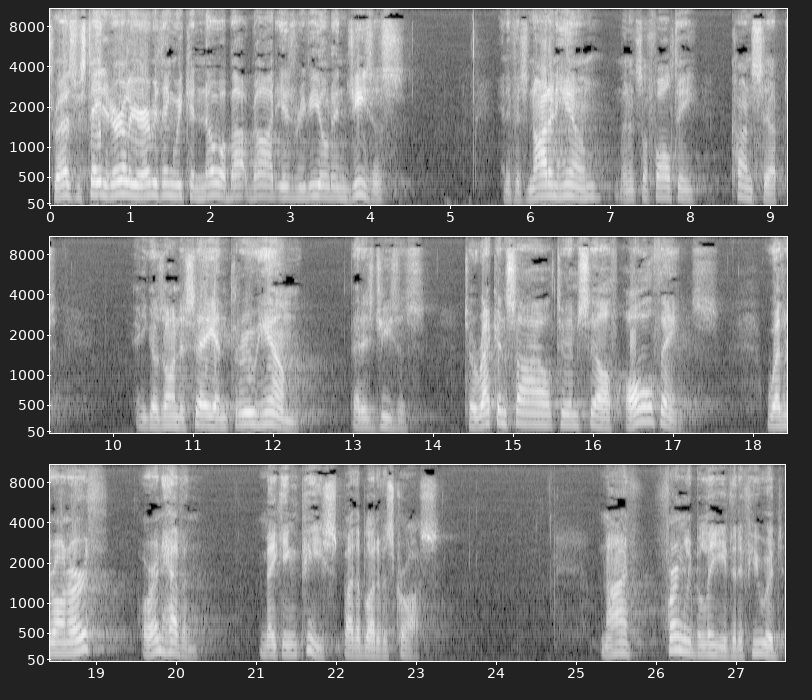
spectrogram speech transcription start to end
So, as we stated earlier, everything we can know about God is revealed in Jesus. And if it's not in Him, then it's a faulty concept. And he goes on to say, and through Him, that is Jesus, to reconcile to himself all things, whether on earth or in heaven, making peace by the blood of his cross. Now I firmly believe that if you would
